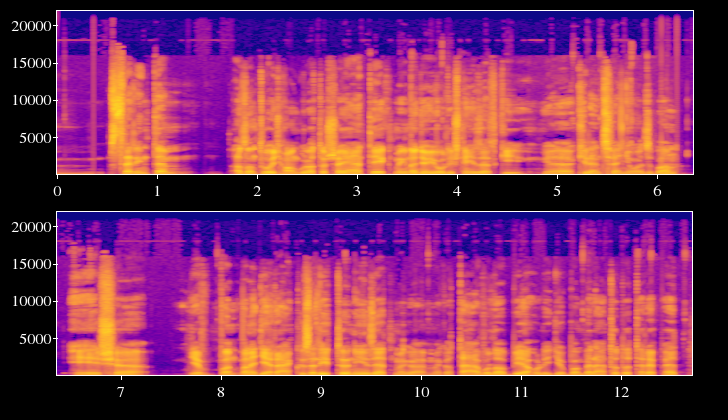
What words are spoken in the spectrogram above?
szerintem azon túl, hogy hangulatos a játék, még nagyon jól is nézett ki 98-ban, eh, és eh, ugye van, van egy ilyen ráközelítő nézet, meg a, meg a távolabbi, ahol így jobban belátod a terepet,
